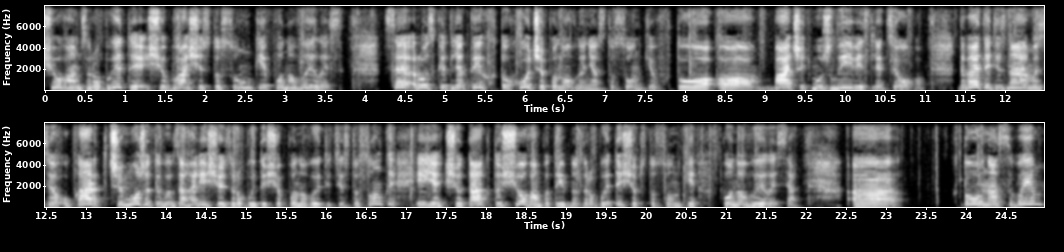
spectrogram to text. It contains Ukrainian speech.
Що вам зробити, щоб ваші стосунки поновились? Це розкид для тих, хто хоче поновлення стосунків, хто е, бачить можливість для цього. Давайте дізнаємося у карт, чи можете ви взагалі щось зробити, щоб поновити ці стосунки. І якщо так, то що вам потрібно зробити, щоб стосунки поновилися? Е, хто у нас ви?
